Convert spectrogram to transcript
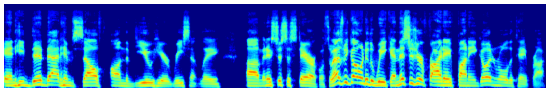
And he did that himself on the view here recently um, and it's just hysterical. So as we go into the weekend, this is your Friday funny. Go ahead and roll the tape, Brock.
